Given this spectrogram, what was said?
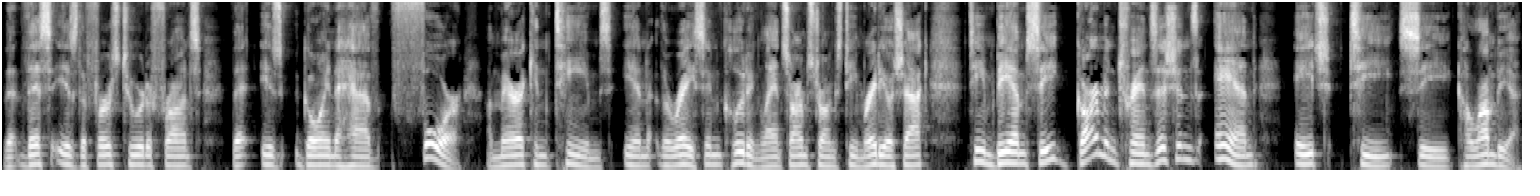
that this is the first Tour de France that is going to have four American teams in the race, including Lance Armstrong's team Radio Shack, Team BMC, Garmin Transitions, and HTC Columbia.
